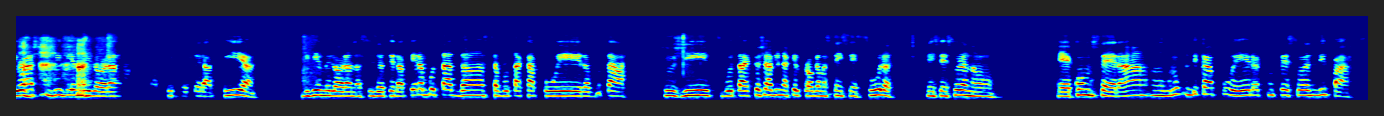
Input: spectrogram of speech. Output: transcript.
Eu acho que devia melhorar a fisioterapia, devia melhorar na fisioterapia, era botar dança, botar capoeira, botar jiu-jitsu, botar, que eu já vi naquele programa Sem Censura, sem censura não, é, como será, um grupo de capoeira com pessoas de parques,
